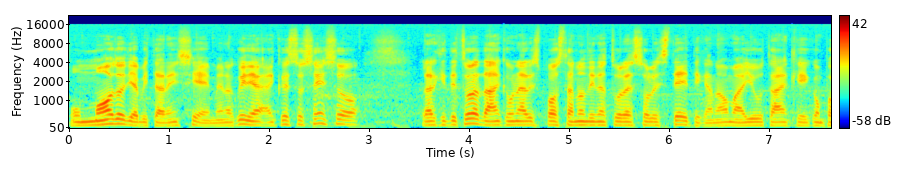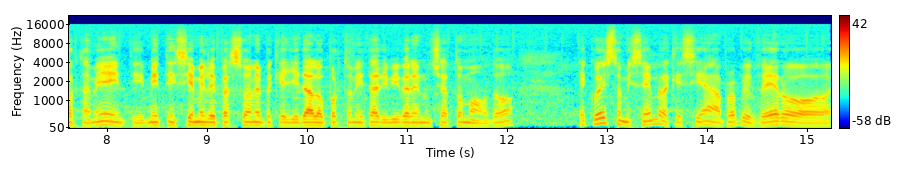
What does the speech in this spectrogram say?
un modo di abitare insieme. No? Quindi in questo senso l'architettura dà anche una risposta non di natura solo estetica, no? ma aiuta anche i comportamenti, mette insieme le persone perché gli dà l'opportunità di vivere in un certo modo e questo mi sembra che sia proprio il vero,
